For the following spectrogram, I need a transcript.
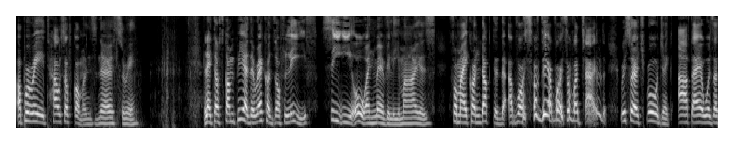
operate House of Commons nursery. Let us compare the records of LEYF, CEO, and Mervelee Myers. From I conducted the Voice of the Voice of a Child research project after I was a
